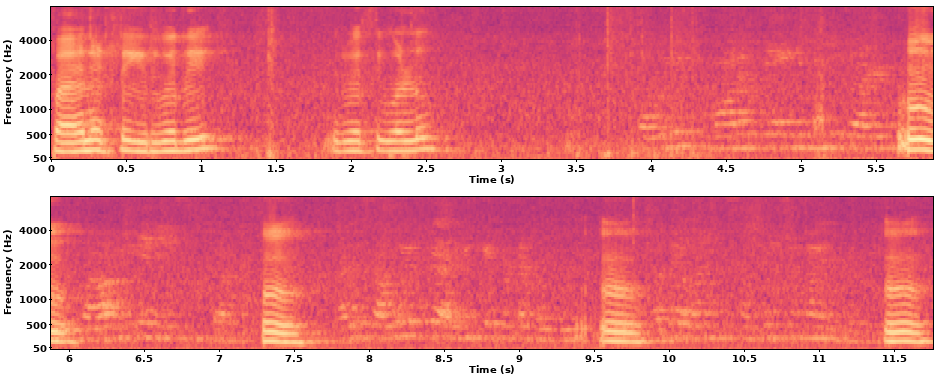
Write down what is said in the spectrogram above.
பதினெட்டு இருபது இருபத்தி ஒன்று. ம். ம். ம். ம்.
